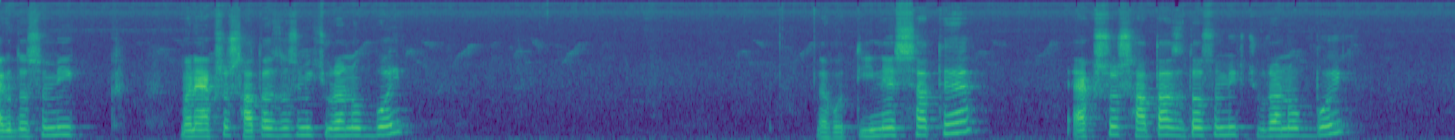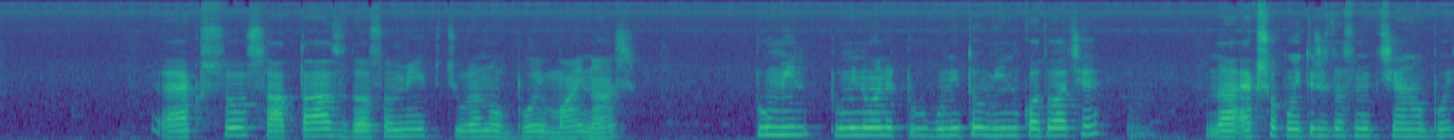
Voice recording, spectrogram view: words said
এক দশমিক মানে একশো সাতাশ দশমিক চুরানব্বই। দেখো, তিনের সাথে একশো সাতাশ দশমিক চুরানব্বই, একশো সাতাশ দশমিক চুরানব্বই minus two mean two mean মানে টু গুণিত মিন কত আছে? না, একশো পঁয়ত্রিশ দশমিক ছিয়ানব্বই।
